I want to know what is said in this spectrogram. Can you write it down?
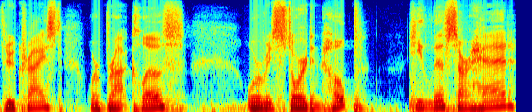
through Christ. We're brought close. We're restored in hope. He lifts our head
